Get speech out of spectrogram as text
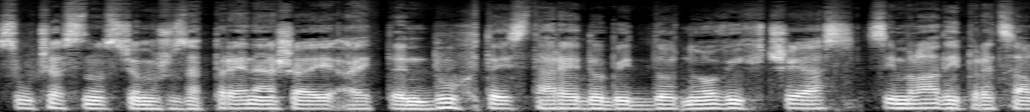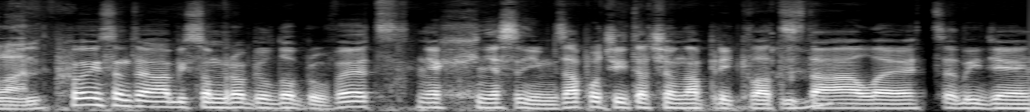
súčasnosťou, možno sa prenáša aj, aj ten duch tej starej doby do nových čias. Si mladý predsa len. Chodím som tam, aby som robil dobrú vec, nech nesedím za počítačom napríklad mm-hmm. stále, celý deň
